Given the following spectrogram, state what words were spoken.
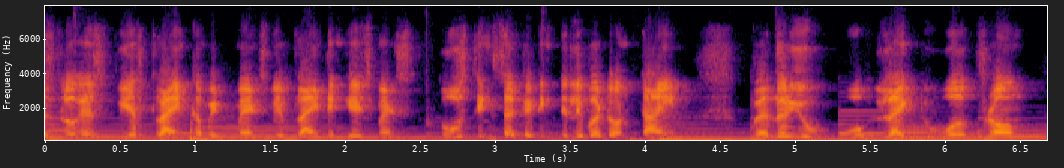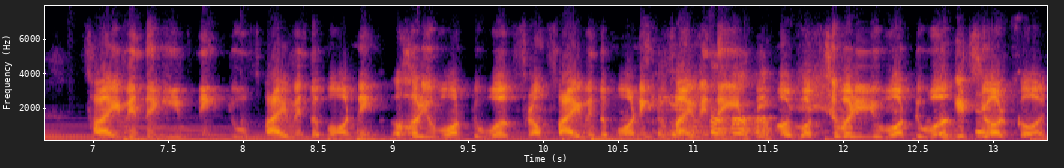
as long as we have client commitments we have client engagements those things are getting delivered on time whether you like to work from 5 in the evening to 5 in the morning or you want to work from 5 in the morning to 5 in the evening or whatever you want to work it's your call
